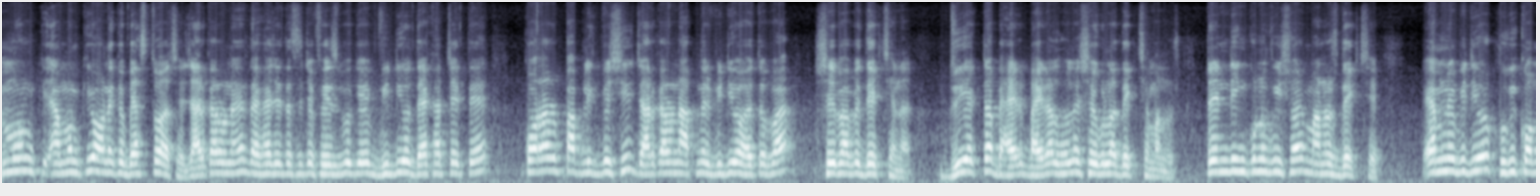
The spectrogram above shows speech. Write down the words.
এমন, এমনকি অনেকে ব্যস্ত আছে। যার কারণে দেখা যাইতেছে যে ফেসবুকে ভিডিও দেখা চাইতে করার পাবলিক বেশি, যার কারণে আপনার ভিডিও হয়তো বা সেভাবে দেখছে না। দুই একটা ভাইরাল হলে সেগুলো দেখছে মানুষ। ট্রেন্ডিং কোনো বিষয় মানুষ দেখছে। এমনি ভিডিও খুবই কম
